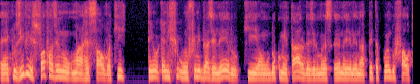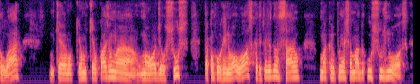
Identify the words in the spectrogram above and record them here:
É, inclusive, só fazendo uma ressalva aqui, tem aquele, um filme brasileiro que é um documentário das irmãs Ana e Helena Peta, Quando Falta o Ar, que é, que é, que é quase uma, uma ode ao SUS, está concorrendo ao Oscar, então eles lançaram uma campanha chamada O SUS no Oscar.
